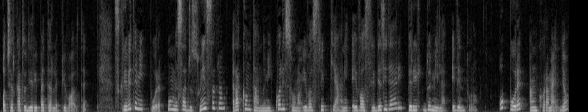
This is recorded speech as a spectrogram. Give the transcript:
ho cercato di ripeterle più volte, scrivetemi pure un messaggio su Instagram raccontandomi quali sono i vostri piani e i vostri desideri per il 2021. Oppure, ancora meglio,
